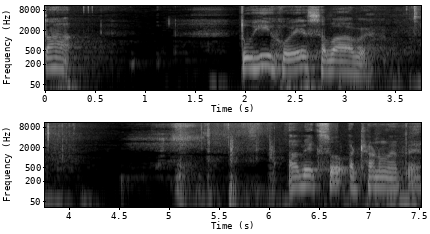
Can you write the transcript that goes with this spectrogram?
ता तू ही होए सवाब। अब एक सौ अठानवे पे।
